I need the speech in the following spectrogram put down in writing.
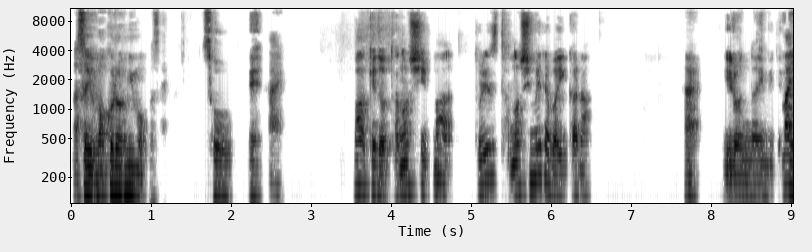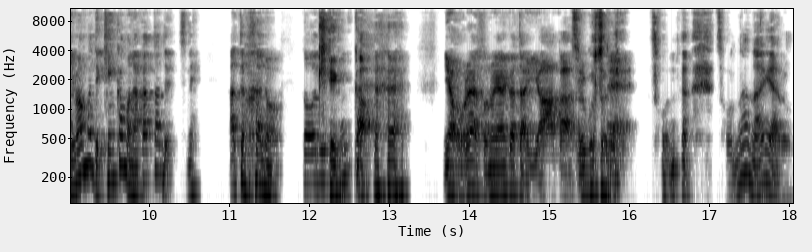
まあそういう目論みもございそうね。はい。まあけど楽しい。まあ、とりあえず楽しめればいいかな。はい。いろんな意味で。ます。まあ今まで喧嘩もなかったんでですね。あとあの、当日。喧嘩？いや、俺はそのやり方は嫌だとあそういうことねね。そんな、そんなないやろ。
